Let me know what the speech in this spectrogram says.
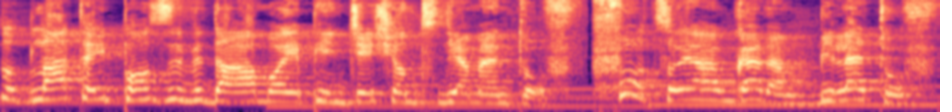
To dla tej pozy wydała moje 50 diamentów. Fu, co ja gadam? Biletów.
